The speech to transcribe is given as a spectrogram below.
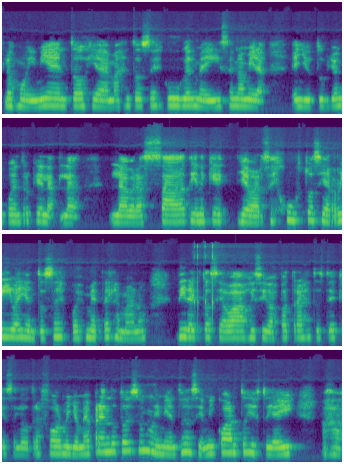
los movimientos y además entonces Google me dice, no, mira, en YouTube yo encuentro que la, la, la abrazada tiene que llevarse justo hacia arriba y entonces después metes la mano directo hacia abajo y si vas para atrás entonces tienes que hacerlo de otra forma y yo me aprendo todos esos movimientos así en mi cuarto y estoy ahí, ajá,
